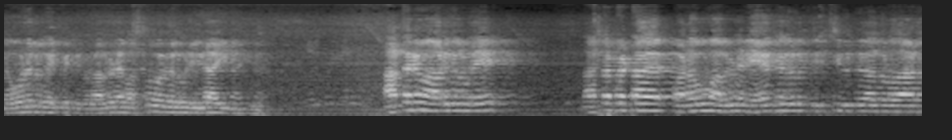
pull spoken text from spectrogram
ലോണുകൾ കൈപ്പറ്റിയിട്ടുള്ളത്. അവരുടെ വസ്തുവകകൾ ഇവിടെ ഈടായിരിക്കുക അത്തരം ആളുകളുടെ നഷ്ടപ്പെട്ട പണവും അവരുടെ രേഖകളും തിരിച്ചു കിട്ടുക എന്നുള്ളതാണ്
